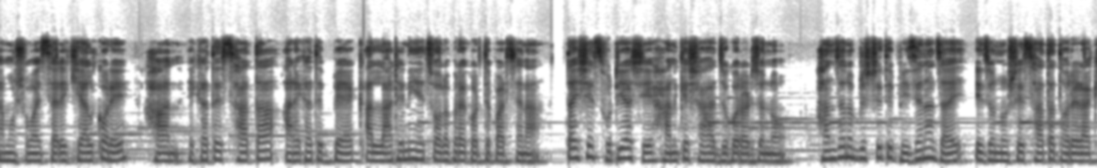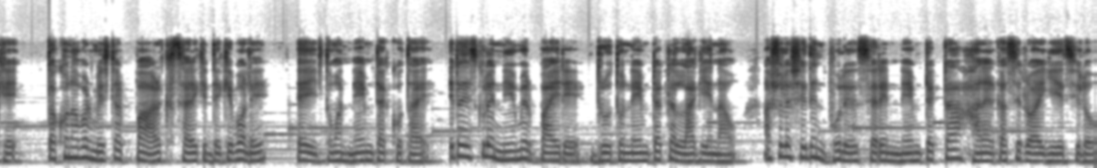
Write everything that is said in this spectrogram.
এমন সময় স্যারে খেয়াল করে, হান একাতে ছাতা আর একাতে ব্যাগ আর লাঠি নিয়ে চলাফেরা করতে পারছে না। তাই সে ছুটি আসে হানকে সাহায্য করার জন্য। হান যেন বৃষ্টিতে ভিজে না যায়, এজন্য সে ছাতা ধরে রাখে। তখন আবার মিস্টার পার্ক স্যারকে ডেকে বলে, এই, তোমার নেম ট্যাগ কোথায়? এটা স্কুলের নিয়মের বাইরে। দ্রুত নেম ট্যাগটা লাগিয়ে নাও। আসলে সেদিন ভুলে স্যারের নেম ট্যাগটা হানের কাছে রয়ে গিয়েছিল,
